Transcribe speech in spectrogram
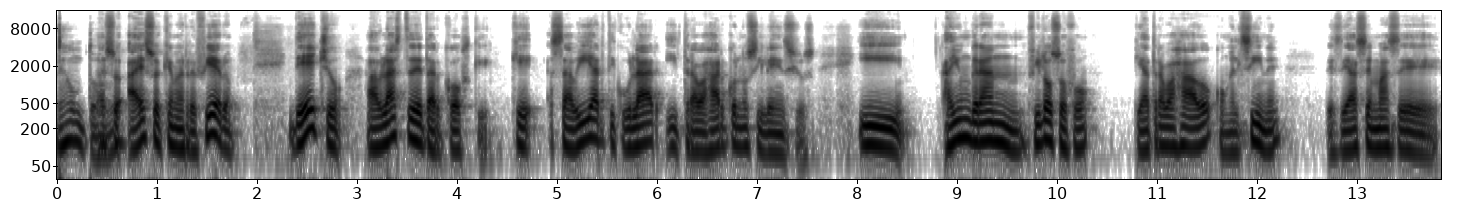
Es un todo. A eso, a eso es que me refiero. De hecho, hablaste de Tarkovsky, que sabía articular y trabajar con los silencios. Y hay un gran filósofo que ha trabajado con el cine desde hace más de...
